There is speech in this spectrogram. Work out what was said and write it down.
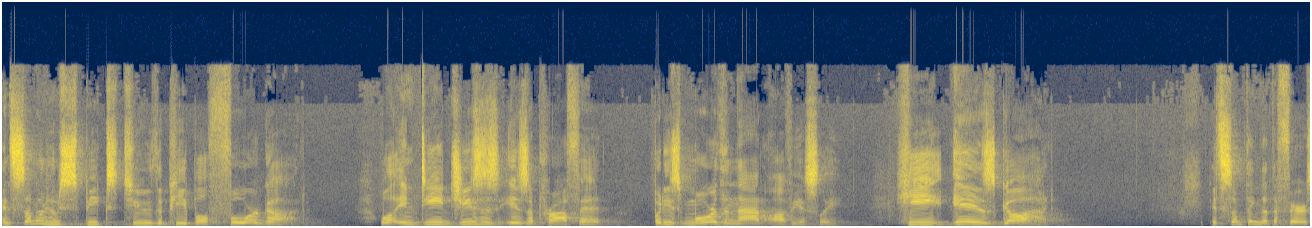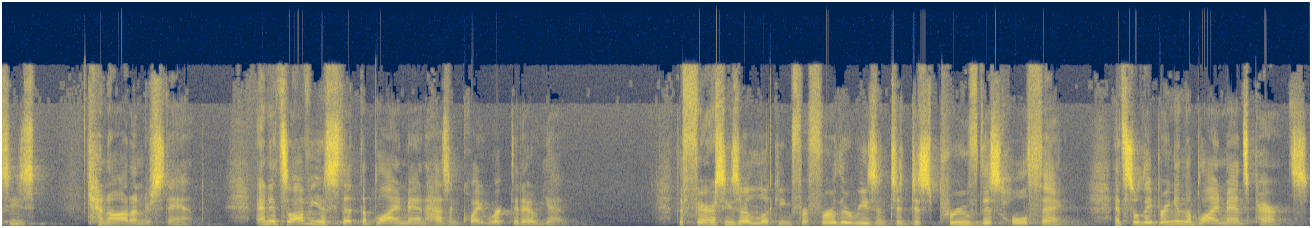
and someone who speaks to the people for God. Well, indeed, Jesus is a prophet, but he's more than that, obviously. He is God. It's something that the Pharisees cannot understand. And it's obvious that the blind man hasn't quite worked it out yet. The Pharisees are looking for further reason to disprove this whole thing. And so they bring in the blind man's parents.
